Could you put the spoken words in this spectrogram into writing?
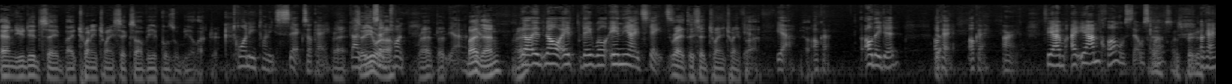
And you did say by 2026 all vehicles will be electric. 2026. Okay. Right. God, so they you were said off, 20 right? But Yeah, by yeah. then, right? No, it, no it, they will in the United States. right. They said 2025. Yeah. Okay. Oh, they did. Yeah. Okay. Okay. All right. See, I'm I, yeah, I'm close. That was Yeah, close. that's pretty good. Okay.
